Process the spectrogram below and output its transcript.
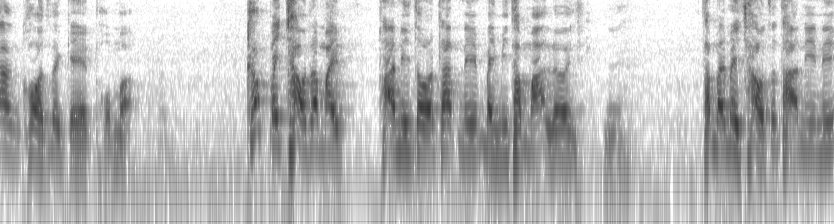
ตั้งข้อสังเกตผมอะเขาไปเช่าทำไมสถานีโทรทัศน์นี้ไม่มีธรรมะเลยทำไมไม่เช่าสถานีนี้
